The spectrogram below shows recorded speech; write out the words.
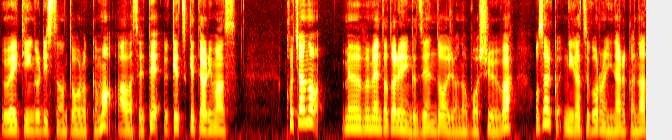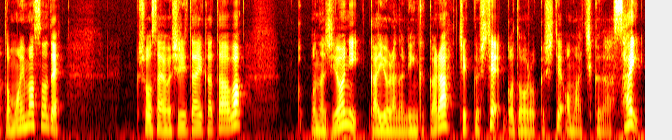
ウェイティングリストの登録も合わせて受け付けております。こちらのムーブメントトレーニング全道場の募集はおそらく2月頃になるかなと思いますので、詳細を知りたい方は同じように概要欄のリンクからチェックしてご登録してお待ちください。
